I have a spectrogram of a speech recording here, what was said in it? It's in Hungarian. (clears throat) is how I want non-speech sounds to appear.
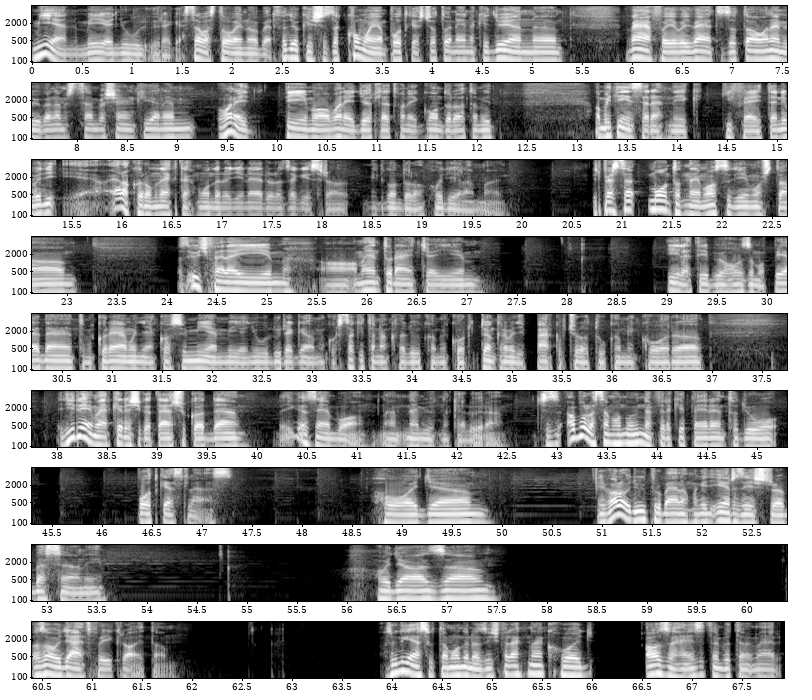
Milyen mély a nyúl ürege? Szavaz Tolvaj Norbert vagyok, és ez a Komolyan Podcast csatornának egy olyan válfaja vagy változata, ahol nem ül velem szembe senki, hanem van egy téma, van egy ötlet, van egy gondolat, amit, amit én szeretnék kifejteni, vagy el akarom nektek mondani, hogy én erről az egészről mit gondolok, hogy élem meg. És persze mondhatnám azt, hogy én most a, az ügyfeleim, a, a mentorátjaim életéből hozom a példát, amikor elmondják azt, hogy milyen mély a nyúl ürege, amikor szakítanak velük, amikor tönkre megy egy párkapcsolatuk, amikor uh, egy ideje már keresik a társukat, de, de igazából nem, nem jutnak előre. És ez abból a szempontból mindenféleképpen egy rendhagyó podcast lesz, hogy, um, hogy valahogy úgy próbálnak meg egy érzésről beszélni, hogy az um, az, ahogy átfolyik rajtam. Azt mindig el szoktam mondani az ügyfeleknek, hogy az a helyzet, amiben te már,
